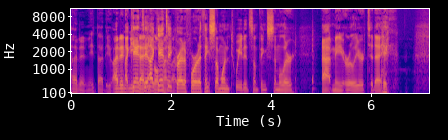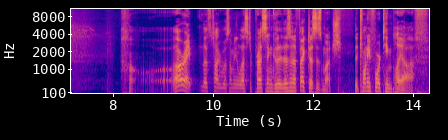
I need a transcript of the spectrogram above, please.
I didn't need that. e- I didn't. I can't. that ta- I can't take life. credit for it. I think someone tweeted something similar at me earlier today. All right, let's talk about something less depressing because it doesn't affect us as much. The 2014 playoff.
